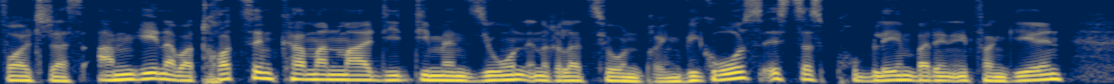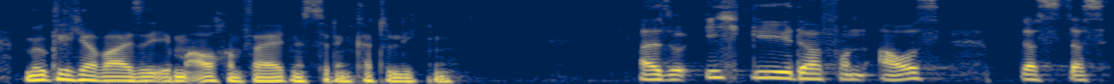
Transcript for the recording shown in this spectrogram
wollte das angehen, aber trotzdem kann man mal die Dimension in Relation bringen. Wie groß ist das Problem bei den Evangelien, möglicherweise eben auch im Verhältnis zu den Katholiken? Also ich gehe davon aus, dass das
